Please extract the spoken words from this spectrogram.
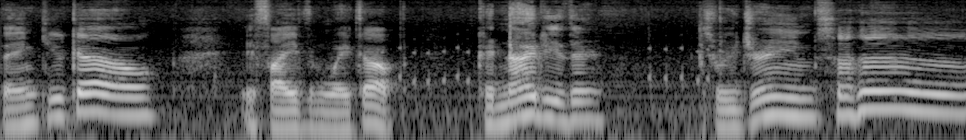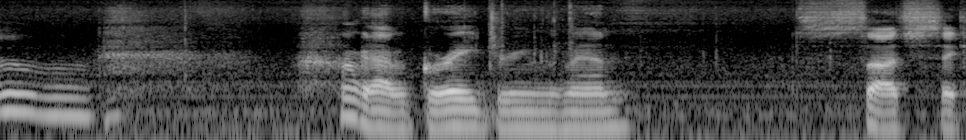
Thank you, Cal. If I even wake up. Good night Ether. Sweet dreams. I'm gonna have great dreams, man. Such sick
